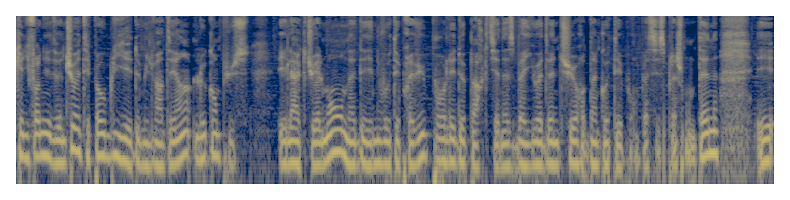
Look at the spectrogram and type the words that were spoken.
California Adventure n'était pas oublié. 2021, le campus. Et là actuellement, on a des nouveautés prévues pour les deux parcs. Tiana's Bayou Adventure d'un côté pour remplacer Splash Mountain et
